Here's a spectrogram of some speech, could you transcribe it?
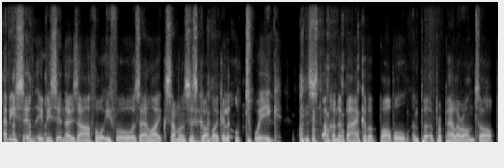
have you seen have you seen those R44s? They're like someone's just got like a little twig and stuck on the back of a bobble and put a propeller on top.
